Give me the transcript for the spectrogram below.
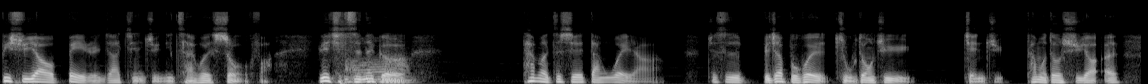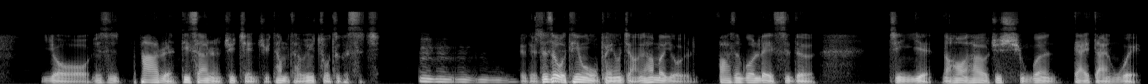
必须要被人家检举，你才会受罚。因为其实那个、哦、他们这些单位啊，就是比较不会主动去检举，他们都需要呃有就是他人、第三人去检举，他们才会去做这个事情。嗯嗯嗯嗯嗯，对对，这是我听我朋友讲，因为他们有发生过类似的经验，然后他有去询问该单位，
